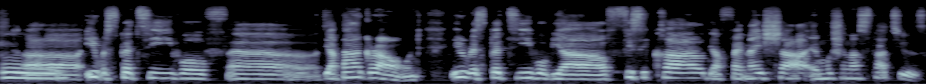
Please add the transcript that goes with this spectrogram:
mm. uh, irrespective of uh, their background, irrespective of their physical, their financial, emotional status.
